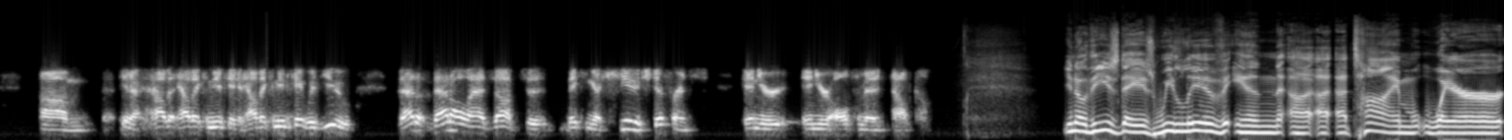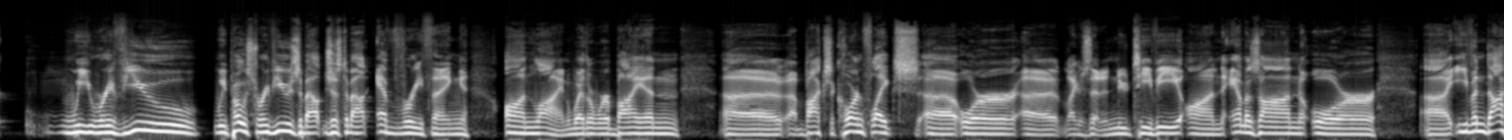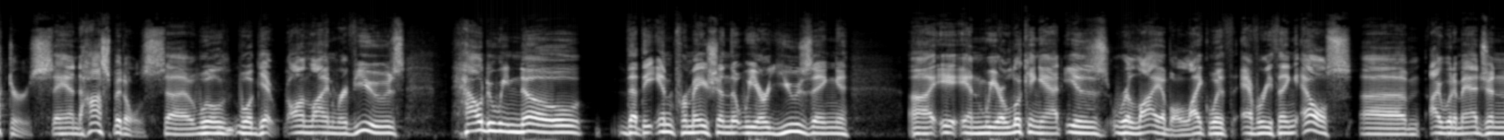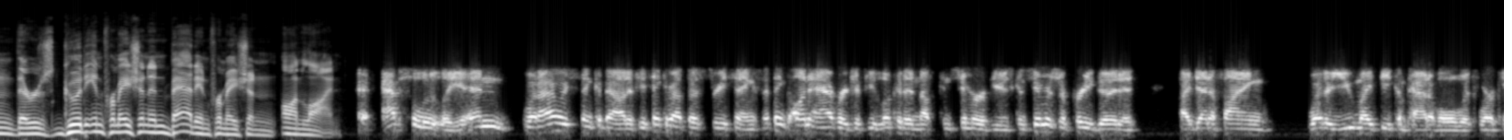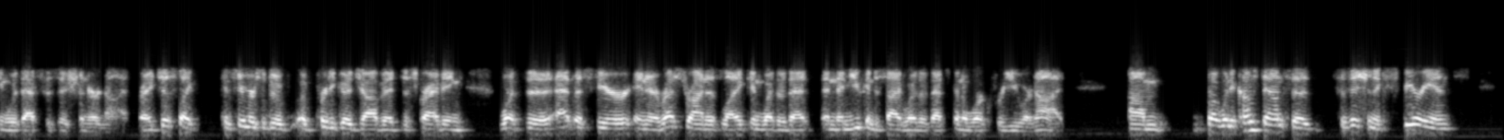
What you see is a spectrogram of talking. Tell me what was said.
um, you know, how they, how they communicate, how they communicate with you, that, that all adds up to making a huge difference in your, in your ultimate outcome. You know, these days we live in a, a time where we review, we post reviews about just about everything online, whether we're buying uh, a box of cornflakes uh, or, uh, like I said, a new TV on Amazon or uh, even doctors and hospitals uh, will will get online reviews. How do we know that the information that we are using uh, and we are looking at is reliable. Like with everything else, um, I would imagine there's good information and bad information online. Absolutely. And what I always think about, if you think about those three things, I think on average, if you look at enough consumer reviews, consumers are pretty good at identifying whether you might be compatible with working with that physician or not, right? Just like consumers will do a pretty good job at describing what the atmosphere in a restaurant is like and whether that, and then you can decide whether that's going to work for you or not. Um, but when it comes down to physician experience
